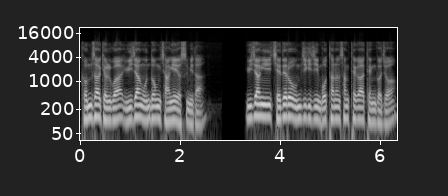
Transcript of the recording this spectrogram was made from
검사 결과 위장 운동 장애였습니다. 위장이 제대로 움직이지 못하는 상태가 된 거죠.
